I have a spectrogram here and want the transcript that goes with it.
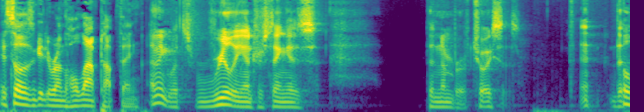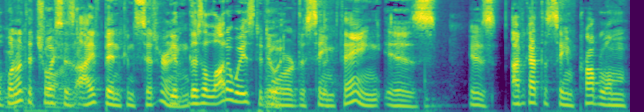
It still doesn't get you around the whole laptop thing. I think what's really interesting is the number of choices. that But one of the choices around. I've been Yeah, considering there's a lot of ways to do or it. the same thing is is I've got the same problem.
